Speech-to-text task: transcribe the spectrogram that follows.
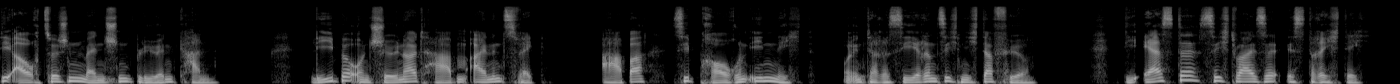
die auch zwischen Menschen blühen kann. Liebe und Schönheit haben einen Zweck, aber sie brauchen ihn nicht und interessieren sich nicht dafür. Die erste Sichtweise ist richtig,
